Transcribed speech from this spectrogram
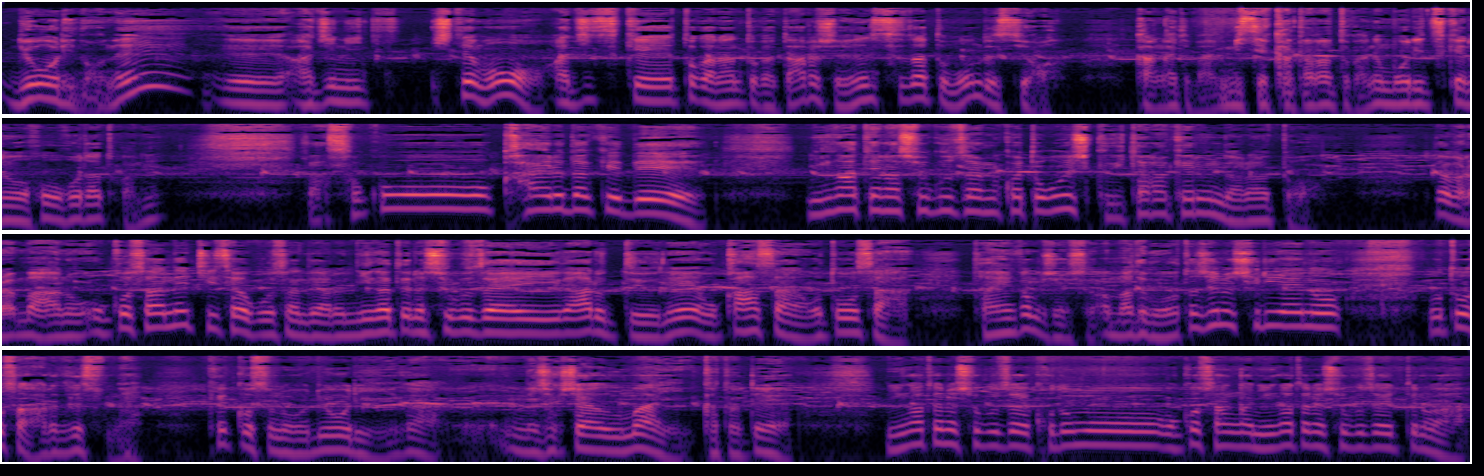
料理のね、えー、味にしても味付けとかなんとかってある種演出だと思うんですよ。考えてば見せ方だとかね盛り付けの方法だとかね。だからそこを変えるだけで苦手な食材もこうやって美味しくいただけるんだなと。だからまああのお子さんね小さいお子さんであの苦手な食材があるっていうねお母さんお父さん大変かもしれないですあまあでも私の知り合いのお父さんあれですね。結構その料理がめちゃくちゃうまい方で苦手な食材子供お子さんが苦手な食材っていうのが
